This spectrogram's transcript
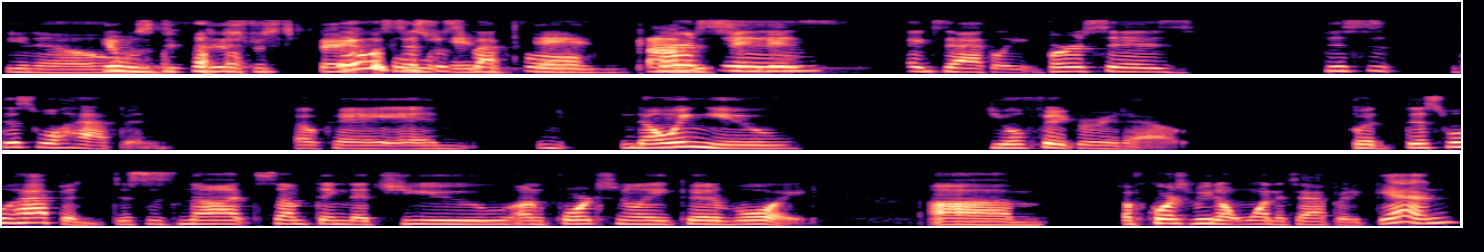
you know, it was disrespectful. it was disrespectful and, and versus exactly versus this is this will happen, okay, and knowing you you'll figure it out. But this will happen. This is not something that you unfortunately could avoid. Um, of course, we don't want it to happen again,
